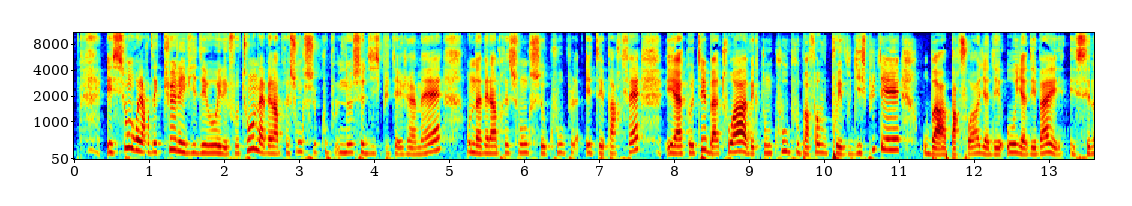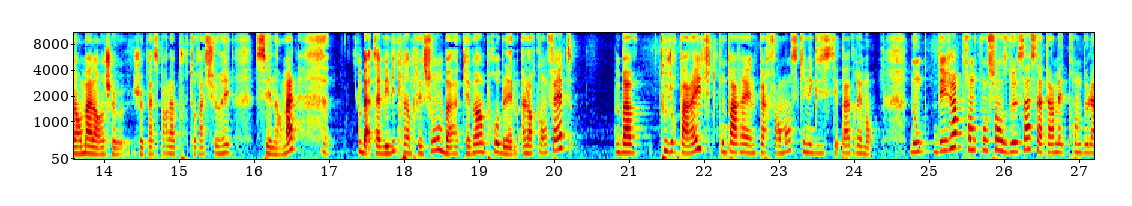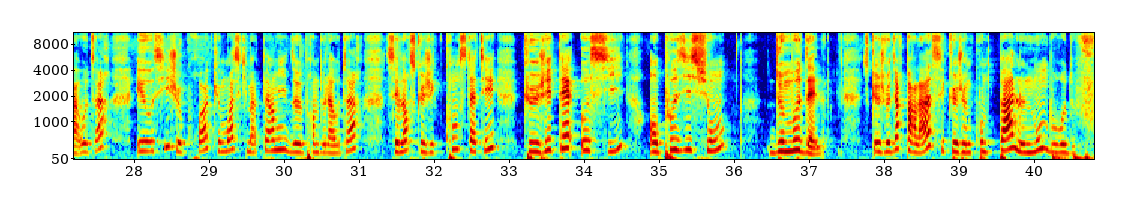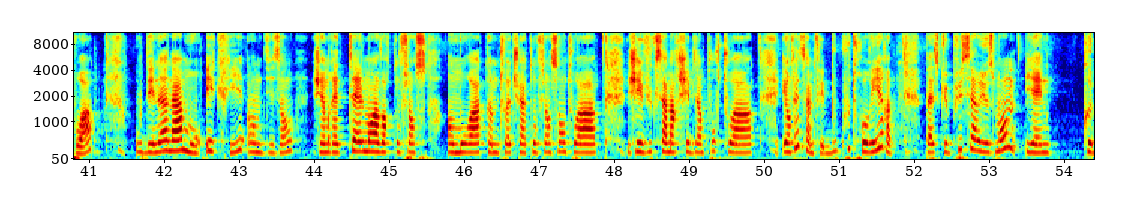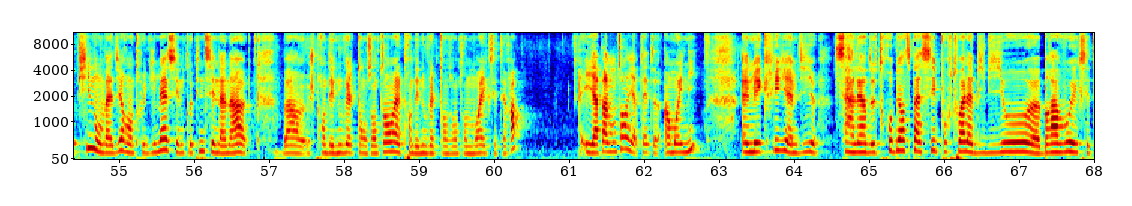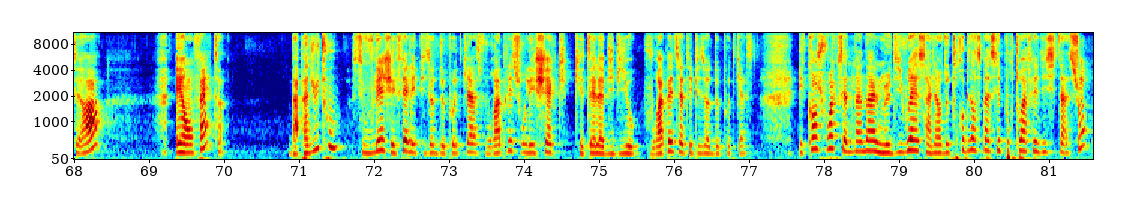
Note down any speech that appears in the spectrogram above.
Et si on regardait que les vidéos et les photos, on avait l'impression que ce couple ne se disputait jamais, on avait l'impression que ce couple était parfait, et à côté, bah toi, avec ton couple, ou parfois vous pouvez vous disputer, ou bah parfois il y a des hauts, il y a des bas, et, c'est normal, hein, je passe par là pour te rassurer, c'est normal, bah t'avais vite l'impression bah, qu'il y avait un problème. Alors qu'en fait, bah toujours pareil, tu te comparais à une performance qui n'existait pas vraiment. Donc déjà, prendre conscience de ça, ça permet de prendre de la hauteur. Et aussi, je crois que moi, ce qui m'a permis de prendre de la hauteur, c'est lorsque j'ai constaté que j'étais aussi en position de modèle. Ce que je veux dire par là, c'est que je ne compte pas le nombre de fois où des nanas m'ont écrit en me disant J'aimerais tellement avoir confiance en moi comme toi, tu as confiance en toi. J'ai vu que ça marchait bien pour toi. Et en fait, ça me fait beaucoup trop rire parce que plus sérieusement, il y a une copine, on va dire, entre guillemets, c'est une copine, c'est Nana, ben, je prends des nouvelles de temps en temps, elle prend des nouvelles de temps en temps de moi, etc. Et il y a pas longtemps, il y a peut-être un mois et demi, elle m'écrit, elle me dit Ça a l'air de trop bien se passer pour toi, la bibio, euh, bravo, etc. Et en fait, bah pas du tout. Si vous voulez, j'ai fait l'épisode de podcast, vous vous rappelez sur l'échec qui était la bibio, vous vous rappelez de cet épisode de podcast? Et quand je vois que cette nana, elle me dit Ouais, ça a l'air de trop bien se passer pour toi, félicitations,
